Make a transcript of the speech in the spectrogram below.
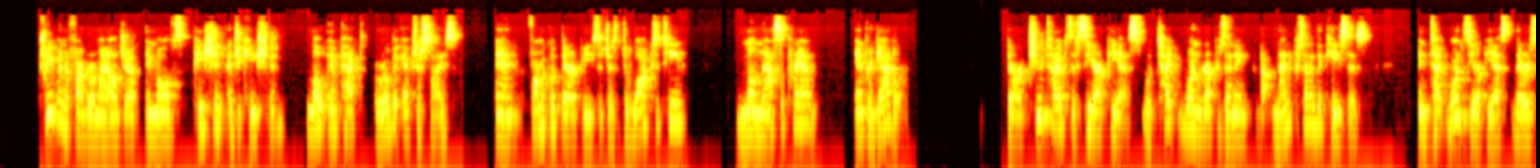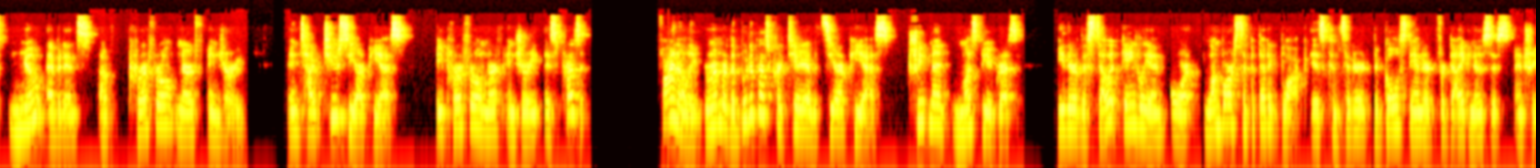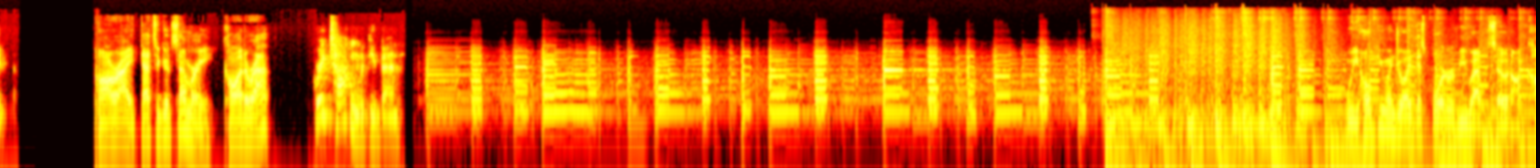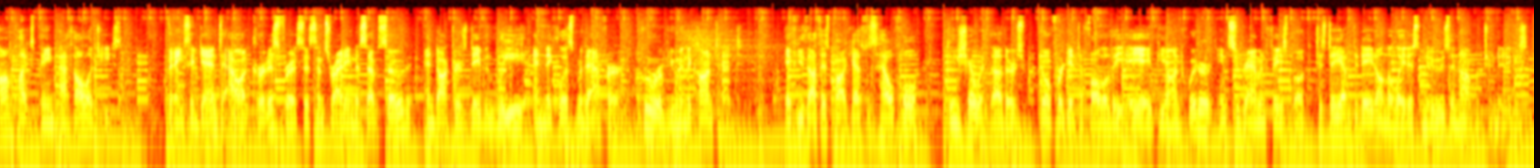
Treatment of fibromyalgia involves patient education, low impact aerobic exercise, and pharmacotherapy such as duloxetine, milnacipran, and pregabalin. There are two types of CRPS, with type 1 representing about 90% of the cases. In type 1 CRPS, there is no evidence of peripheral nerve injury. In type 2 CRPS, a peripheral nerve injury is present. Finally, remember the Budapest criteria with CRPS treatment must be aggressive. Either the stellate ganglion or lumbar sympathetic block is considered the gold standard for diagnosis and treatment. All right, that's a good summary. Call it a wrap. Great talking with you, Ben. We hope you enjoyed this board review episode on complex pain pathologies. Thanks again to Alec Curtis for assistance writing this episode, and doctors David Lee and Nicholas Madaffer for reviewing the content. If you thought this podcast was helpful, please share with others. Don't forget to follow the AAP on Twitter, Instagram, and Facebook to stay up to date on the latest news and opportunities.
